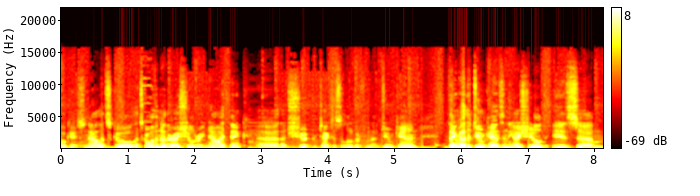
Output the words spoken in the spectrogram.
Okay, so now let's go. Let's go with another ice shield right now. I think uh, that should protect us a little bit from that doom cannon. The thing about the doom cannons and the ice shield is um,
